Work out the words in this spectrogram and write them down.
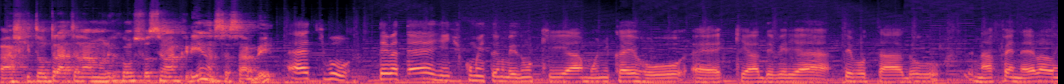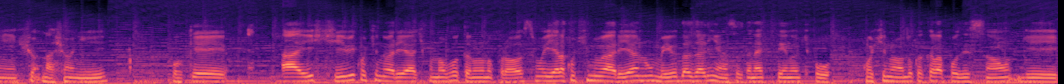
Acho que estão tratando a Mônica como se fosse uma criança, sabe? É, tipo, teve até gente comentando mesmo que a Mônica errou, é, que ela deveria ter votado na Fenella em, na Shoni, porque Aí Steve continuaria, tipo, não votando no próximo e ela continuaria no meio das alianças, né? Tendo, tipo, continuando com aquela posição de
